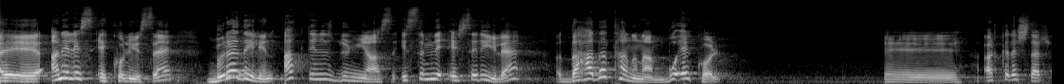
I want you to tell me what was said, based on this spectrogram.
Ee, Anales ekolü ise Bradel'in Akdeniz Dünyası isimli eseriyle daha da tanınan bu ekol ee, arkadaşlar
